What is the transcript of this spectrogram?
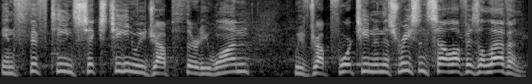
In 15, 16, we dropped 31. We've dropped 14, and this recent sell off is 11.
